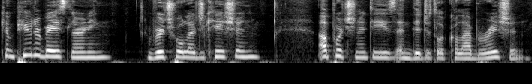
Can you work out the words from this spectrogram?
computer-based learning, virtual education, opportunities, and digital collaboration.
